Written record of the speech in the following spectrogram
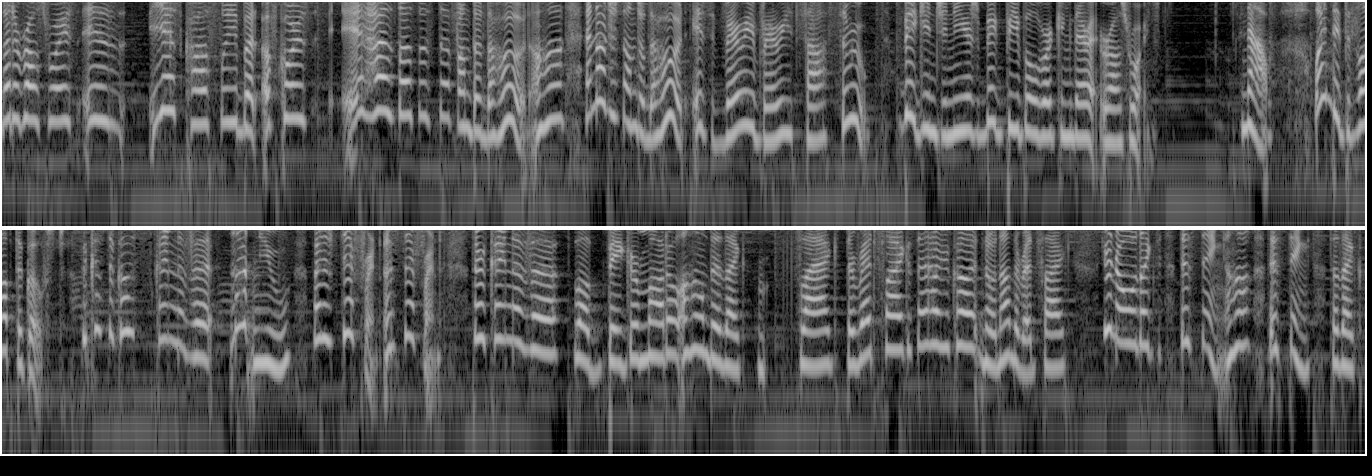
that a Rolls Royce is, yes, costly, but of course, it has lots of stuff under the hood. Uh huh. And not just under the hood, it's very, very thought through. Big engineers, big people working there at Rolls Royce. Now, when they developed the Ghost, because the Ghost is kind of a not new, but it's different. It's different. They're kind of a well bigger model. Uh huh. The like flag, the red flag. Is that how you call it? No, not the red flag. You know, like this thing. Uh huh. This thing. The like.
